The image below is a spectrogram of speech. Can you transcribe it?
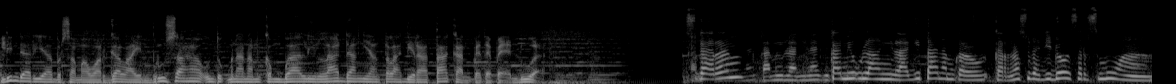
Linda Ria bersama warga lain berusaha untuk menanam kembali ladang yang telah diratakan PT PN 2. Sekarang kami ulangi lagi. Kami ulangi lagi tanam kalau karena sudah didoser semua.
